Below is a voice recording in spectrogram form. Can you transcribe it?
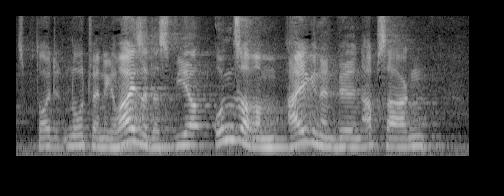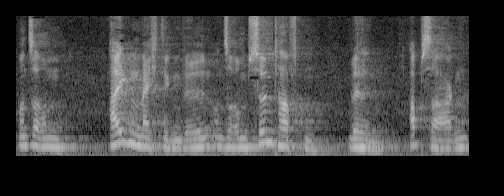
das bedeutet notwendigerweise, dass wir unserem eigenen Willen absagen, unserem eigenmächtigen Willen, unserem sündhaften Willen absagen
